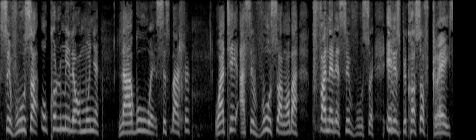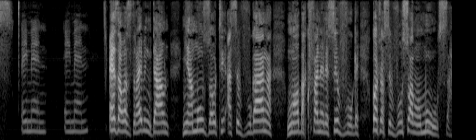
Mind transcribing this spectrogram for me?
sivusa ukhulumile omunye la kuwe sisibahle. Wathi asivuswa ngoba kufanele sivuswe. It is because of grace. Amen. Amen. As i was driving down ngiyamuzwa uthi asivukanga ngoba kufanele sivuke kodwa sivuswa ngomusa.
